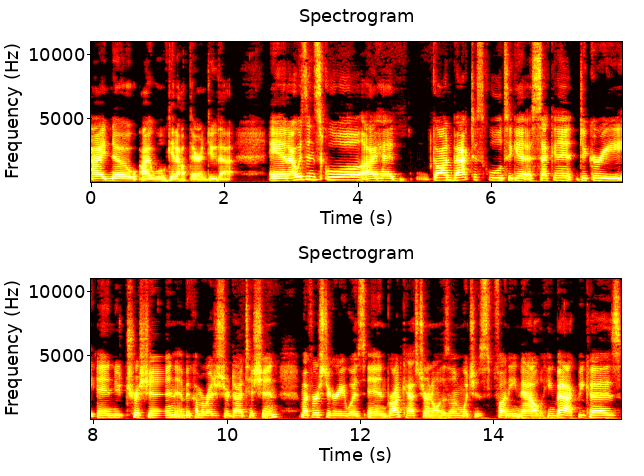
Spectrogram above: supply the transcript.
I know I will get out there and do that. And I was in school. I had gone back to school to get a second degree in nutrition and become a registered dietitian. My first degree was in broadcast journalism, which is funny now looking back because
